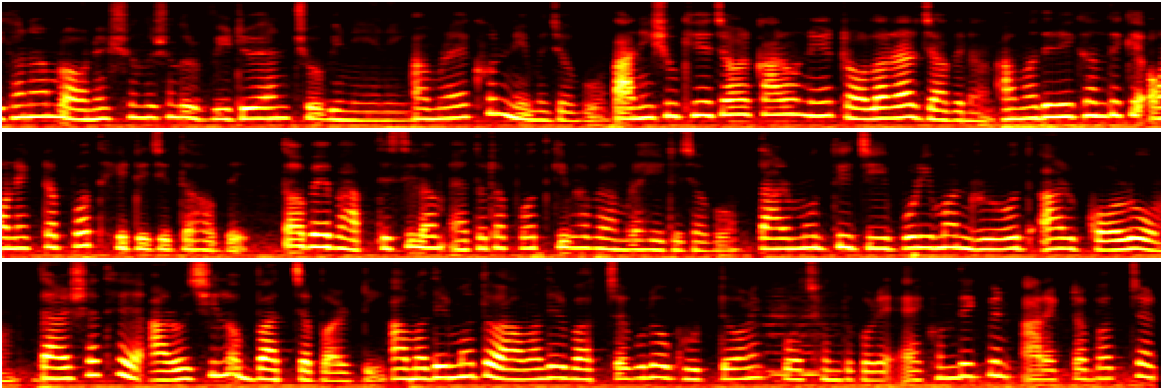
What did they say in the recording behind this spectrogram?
এখানে আমরা অনেক সুন্দর সুন্দর ভিডিও অ্যান্ড ছবি নিয়ে নিই। আমরা এখন নেমে যাব। পানি শুকিয়ে যাওয়ার কারণে ট্রলার আর যাবে না। আমাদের এখান থেকে অনেকটা পথ হেঁটে যেতে হবে। তবে ভাবতেছিলাম এতটা পথ কীভাবে আমরা হেঁটে যাব। তার মধ্যে যে পরিমাণ রোদ আর গরম, তার সাথে আরও ছিল বাচ্চা পার্টি। আমাদের মতো আমাদের বাচ্চাগুলো ঘুরতে অনেক পছন্দ করে। এখন দেখবেন আরেকটা বাচ্চার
